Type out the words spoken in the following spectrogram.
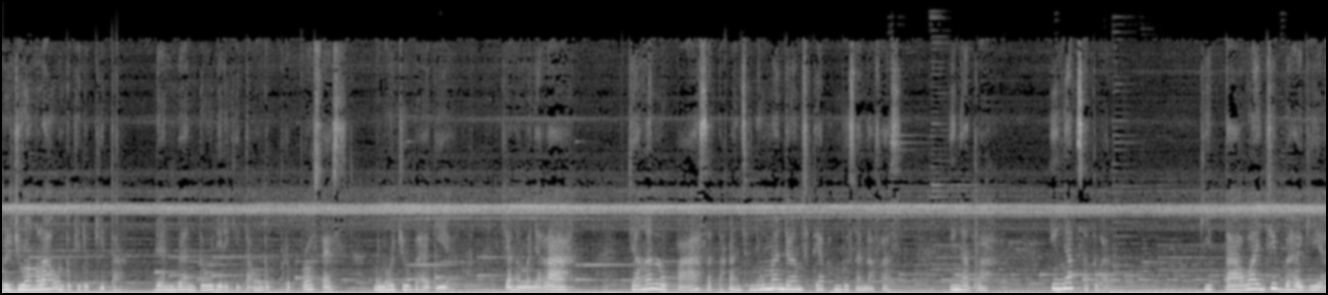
Berjuanglah untuk hidup kita dan bantu diri kita untuk berproses menuju bahagia. Jangan menyerah. Jangan lupa sertakan senyuman dalam setiap hembusan nafas. Ingatlah, ingat satu hal. Kita wajib bahagia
